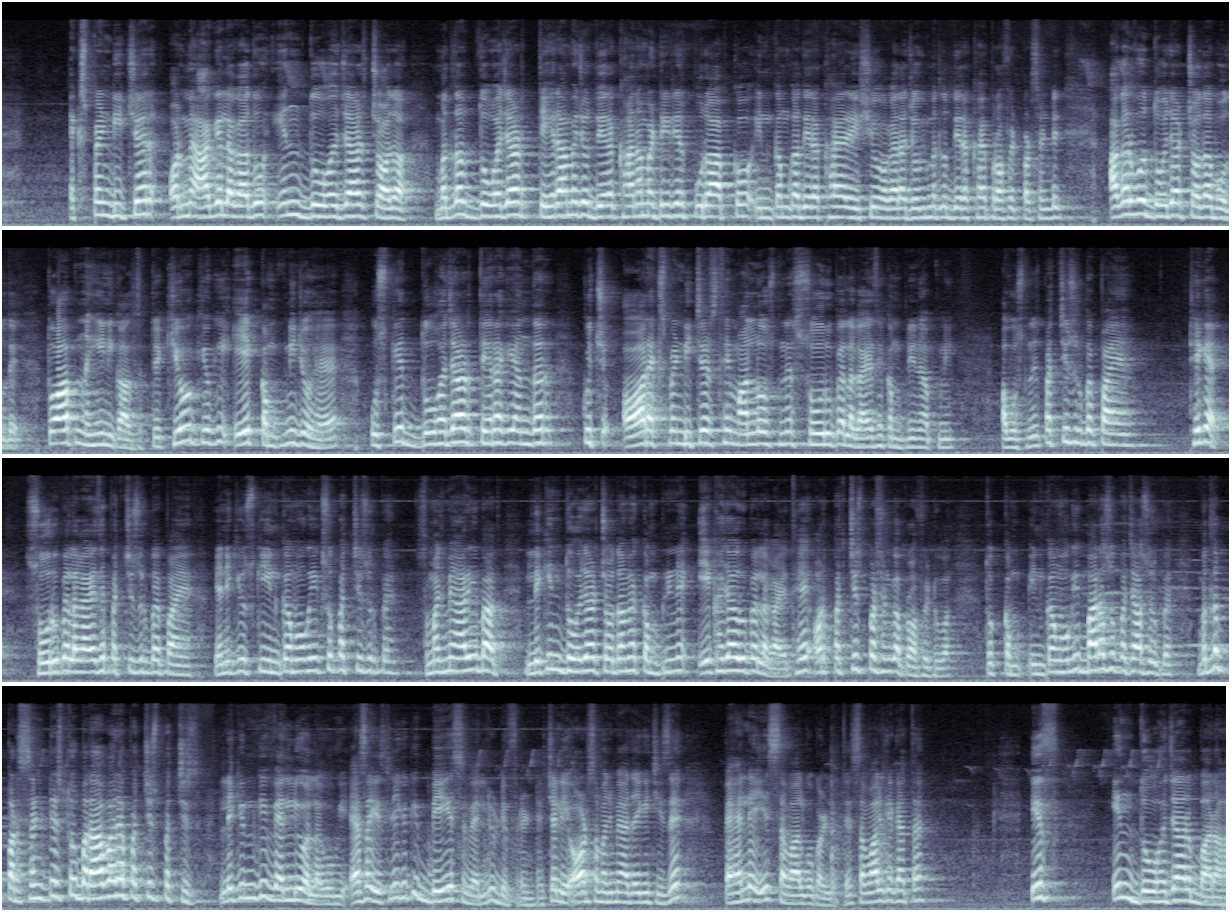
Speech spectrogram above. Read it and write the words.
एक्सपेंडिचर और मैं आगे लगा दूँ, इन 2014 मतलब 2013 में जो दे रखा ना मटेरियल पूरा आपको इनकम का दे रखा है रेशियो वगैरह, जो भी मतलब दे रखा है प्रॉफिट परसेंटेज अगर वो 2014 बोल दे तो आप नहीं निकाल सकते। क्यों? क्योंकि एक कंपनी जो है, उसके 2013 के अंदर कुछ और एक्सपेंडिचर्स थे, मान लो उसने सौ रुपये लगाए थे कंपनी ने अपनी, अब उसने पच्चीस रुपये पाए हैं, ठीक है? सौ रुपये लगाए थे, पच्चीस रुपये पाए। यानी कि उसकी इनकम हो गई एक सौ पच्चीस रुपये समझ में आ रही बात? लेकिन 2014 में कंपनी ने एक हज़ार रुपये लगाए थे और 25 परसेंट का प्रॉफिट हुआ। तो कम इनकम होगी बारह सौ पचास रुपये मतलब परसेंटेज तो बराबर है पच्चीस पच्चीस, लेकिन उनकी वैल्यू अलग होगी। ऐसा इसलिए क्योंकि बेस वैल्यू डिफरेंट है। चलिए, और समझ में आ जाएगी चीज़ें। पहले इस सवाल को कर लेते हैं। सवाल क्या कहता है? If in 2012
